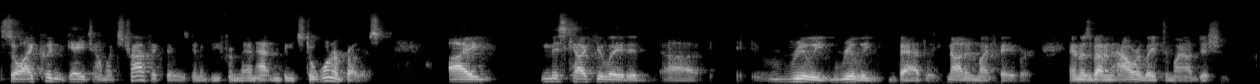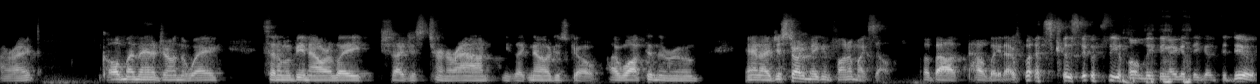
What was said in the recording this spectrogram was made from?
so I couldn't gauge how much traffic there was going to be from Manhattan Beach to Warner Brothers. I miscalculated uh, really, really badly, not in my favor, and was about an hour late to my audition. All right, called my manager on the way said I'm gonna be an hour late. Should I just turn around? He's like, no, just go. I walked in the room and I just started making fun of myself about how late I was because it was the only thing I could think of to do.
